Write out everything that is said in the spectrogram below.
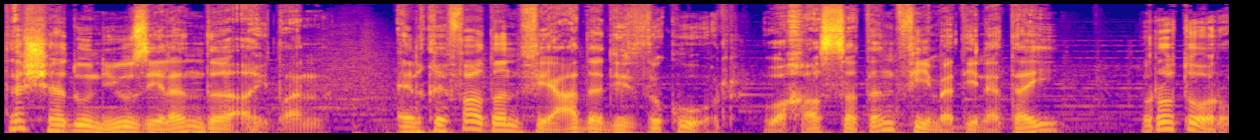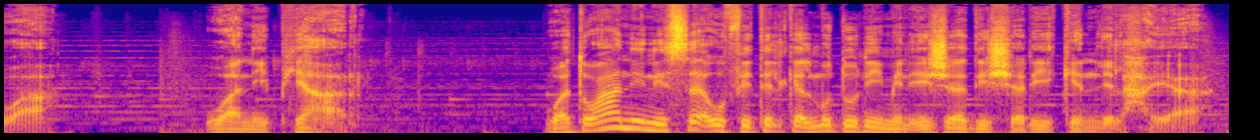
تشهد نيوزيلندا أيضا انخفاضا في عدد الذكور وخاصة في مدينتي روتوروا ونيبيار وتعاني النساء في تلك المدن من إيجاد شريك للحياة.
